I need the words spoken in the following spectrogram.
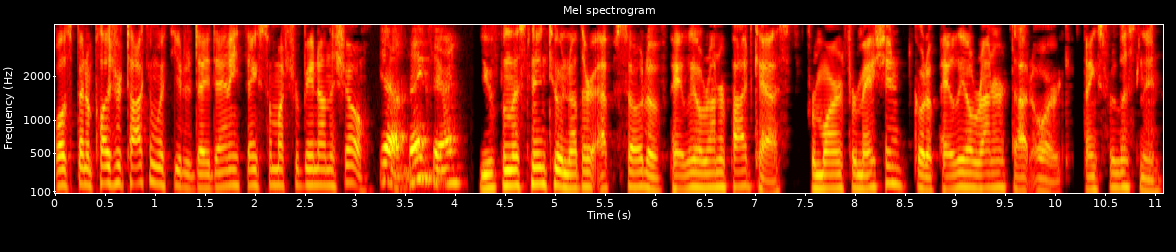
Well, it's been a pleasure talking with you today, Danny. Thanks so much for being on the show. Yeah, thanks, Aaron. You've been listening to another episode of Paleo Runner Podcast. For more information, go to paleorunner.org. Thanks for listening.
